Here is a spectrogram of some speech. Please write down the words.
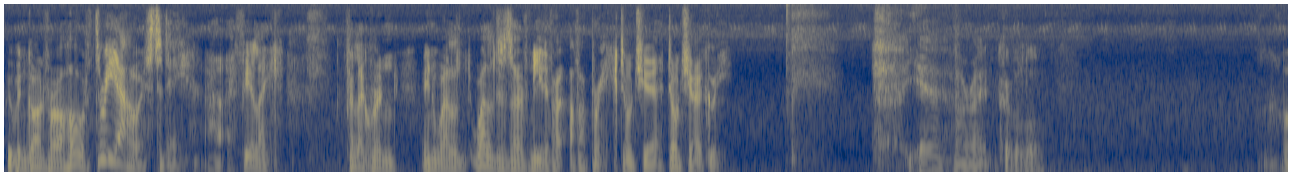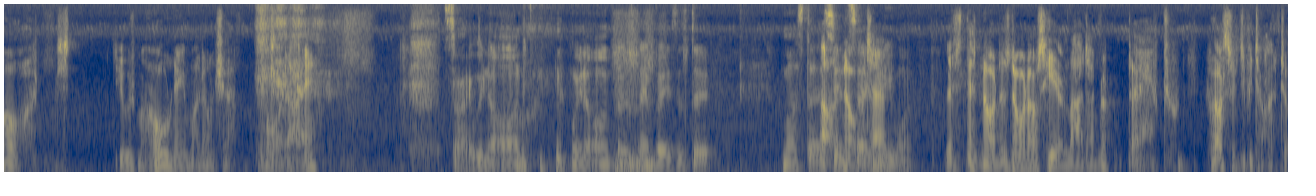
we've been going for a whole three hours today. Uh, I feel like feel like we're in, in well well deserved need of a, of a break. Don't you don't you agree? Yeah, all right, Cribbleaw. Oh, just use my whole name, why don't you, Mordai? Sorry, we're not on. we're not on first name basis, dude. Master, Oh, Sensei, no, what uh, do you want? there's, there- no, there's no one else here, lad. I'm not. Uh, who else would you be talking to?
